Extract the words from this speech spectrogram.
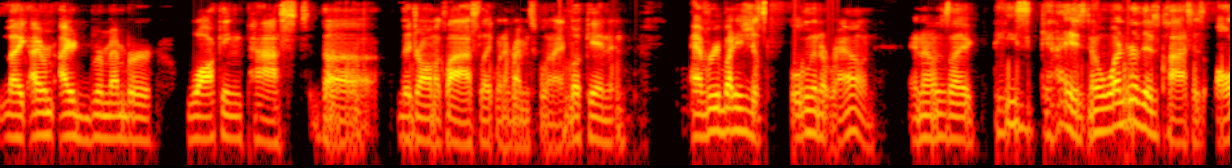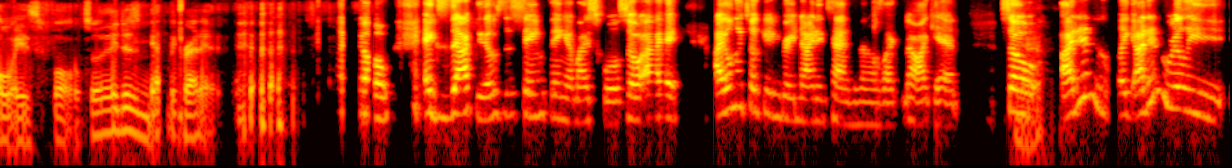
like I I remember walking past the the drama class like whenever I'm in school and I look in and everybody's just fooling around. And I was like, these guys, no wonder this class is always full. So they just get the credit. I know exactly. That was the same thing at my school. So I I only took it in grade nine and ten, and then I was like, no, I can't. So yeah. I didn't like I didn't really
